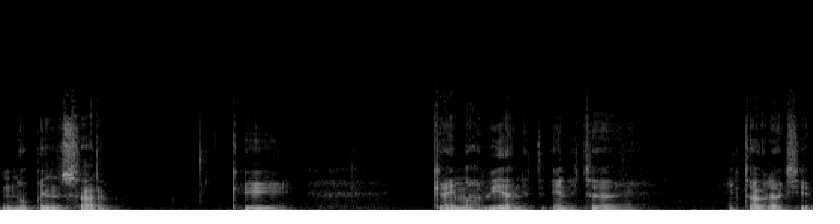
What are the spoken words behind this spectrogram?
no pensar que, que hay más vida en, este, en, este, en esta galaxia?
